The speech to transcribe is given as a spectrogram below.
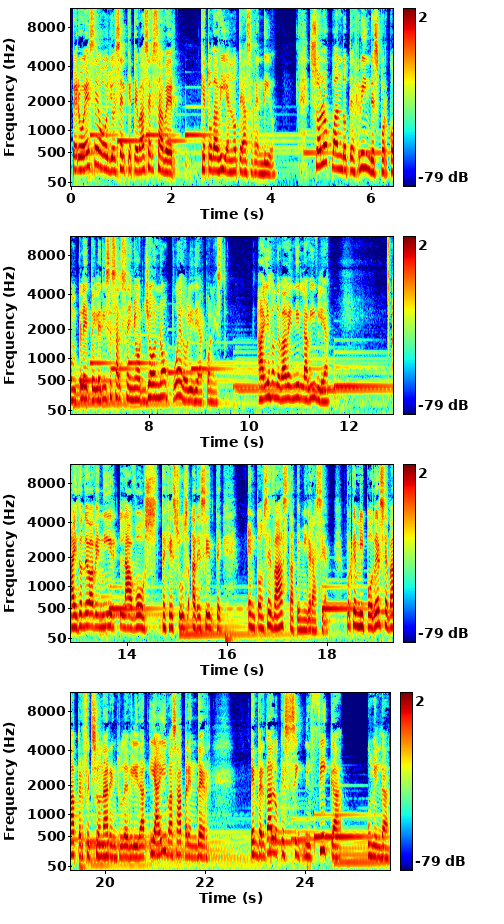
Pero ese hoyo es el que te va a hacer saber que todavía no te has rendido Solo cuando te rindes por completo y le dices al Señor, yo no puedo lidiar con esto. Ahí es donde va a venir la Biblia. Ahí es donde va a venir la voz de Jesús a decirte, entonces bástate mi gracia, porque mi poder se va a perfeccionar en tu debilidad y ahí vas a aprender en verdad lo que significa humildad.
